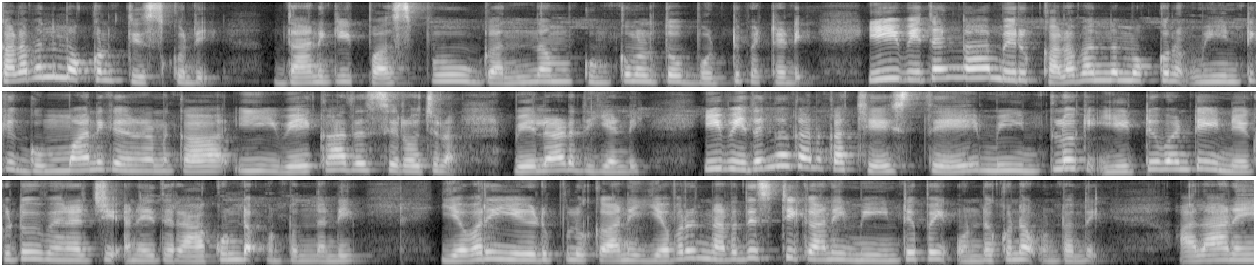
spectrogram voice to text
కలబంద మొక్కను తీసుకోండి. దానికి పసుపు గంధం కుంకుమలతో బొట్టు పెట్టండి. ఈ విధంగా మీరు కలబంద మొక్కను మీ ఇంటికి గుమ్మానికి కనుక ఈ ఏకాదశి రోజున వేలాడదీయండి. ఈ విధంగా కనుక చేస్తే మీ ఇంట్లోకి ఎటువంటి నెగిటివ్ ఎనర్జీ అనేది రాకుండా ఉంటుందండి. ఎవరి ఏడుపులు కానీ ఎవరి నరదిష్టి కానీ మీ ఇంటిపై ఉండకుండా ఉంటుంది. అలానే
